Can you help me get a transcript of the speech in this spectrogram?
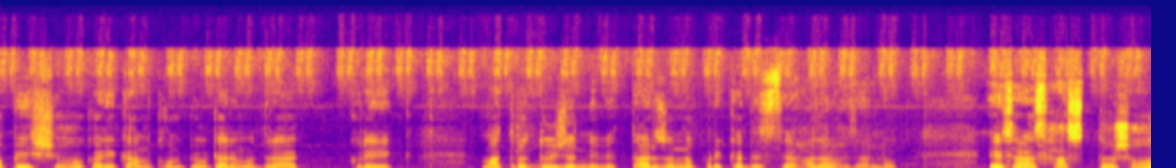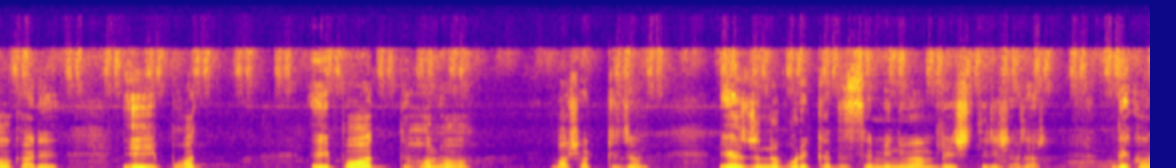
অফিস সহকারী কাম কম্পিউটার, মুদ্রা, করিক মাত্র দুইজন নেবে, তার জন্য পরীক্ষা দিচ্ছে হাজার হাজার লোক। এছাড়া স্বাস্থ্য সহকারী এই পদ এই পদ হলো বাষট্টি জন। এর জন্য পরীক্ষা দিচ্ছে মিনিমাম বিশ তিরিশ হাজার। দেখুন,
